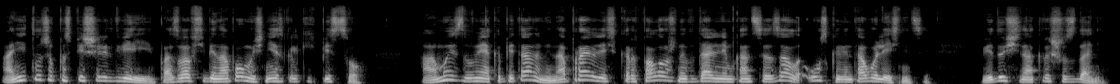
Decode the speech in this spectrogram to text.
Они тут же поспешили к двери, позвав себе на помощь нескольких песцов, а мы с двумя капитанами направились к расположенной в дальнем конце зала узкой винтовой лестнице, ведущей на крышу здания.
